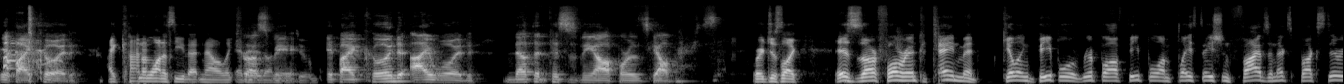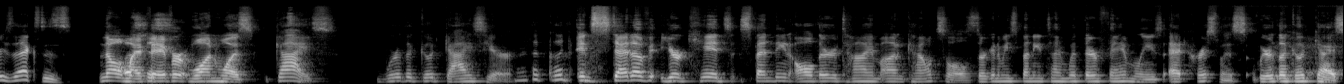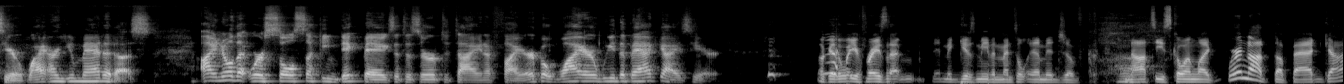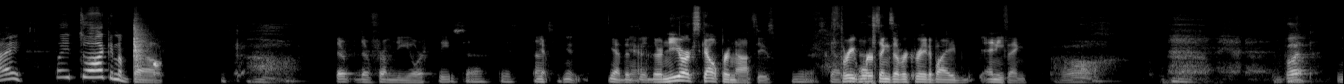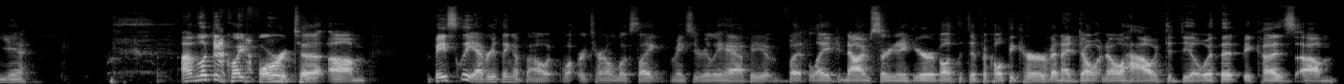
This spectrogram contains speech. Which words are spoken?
if I could. I kind of want to see that now. Like, Trust me. YouTube. If I could, I would. Nothing pisses me off more than scalpers. We're just like, this is our former entertainment. Killing people, rip off people on PlayStation 5s and Xbox Series X's. No, Let's my just- favorite one was guys, we're the good guys here. We're the good. Instead of your kids spending all their time on consoles, they're going to be spending time with their families at Christmas. We're the good guys here. Why are you mad at us? I know that we're soul sucking dickbags that deserve to die in a fire, but why are we the bad guys here? Okay, the way you phrase that it gives me the mental image of Nazis going like, "We're not the bad guy. What are you talking about?" They're they're from New York. These uh these Yeah, Nazis. yeah, yeah, they're, Yeah. they're New York scalper Nazis. York Scouts Three and worst things ever created by anything. Oh, Nazis. but yeah, I'm looking quite forward to um basically everything about what Returnal looks like makes me really happy. But like now I'm starting to hear about the difficulty curve, and I don't know how to deal with it because um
